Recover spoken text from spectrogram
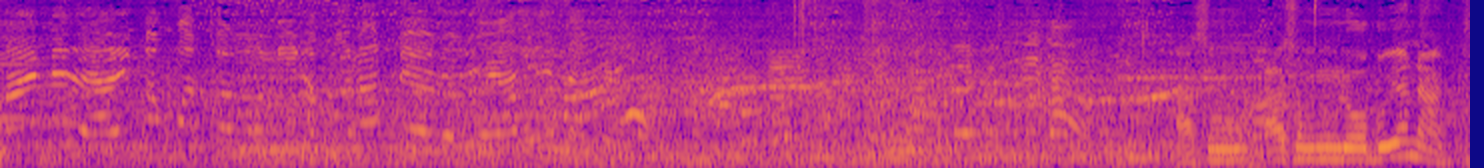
mames de ahorita cuando monino que no te lo voy a Asong, asong lobo yan ah.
